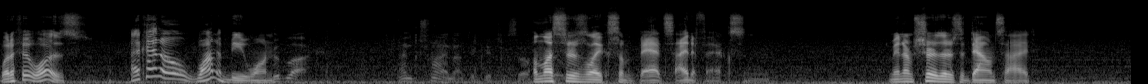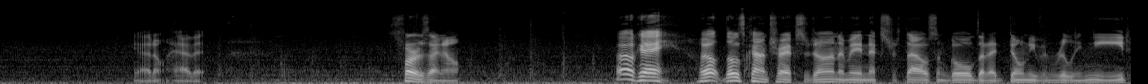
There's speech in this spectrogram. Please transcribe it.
What if it was? I kind of want to be one. Good luck. And try not to get yourself Unless there's like some bad side effects. I mean, I'm sure there's a downside. Yeah, I don't have it. As far as I know. Okay. Well, those contracts are done. I made an extra thousand gold that I don't even really need.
